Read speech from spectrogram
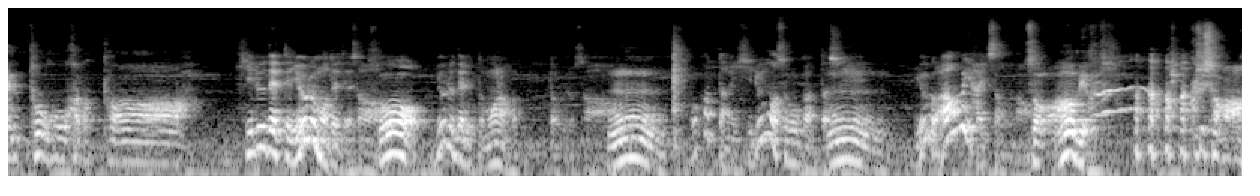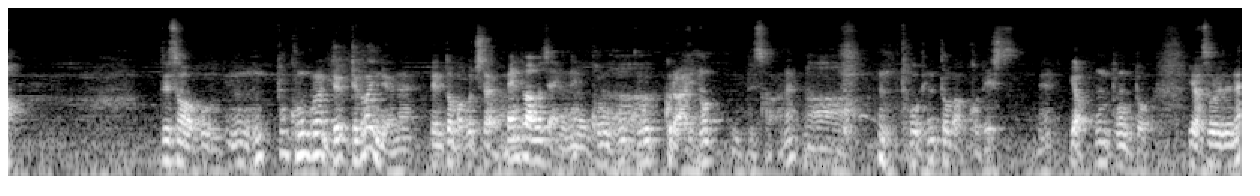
弁当豪華だった。昼出て夜も出てさそ夜出ると思わなかったけどさ、ううんよかったね昼もすごかったし、うん。夜青い入ってたもんな。そうアワビが。びっくりしたでさ、うん、ほんとこのぐらいででかいんだよね。弁当箱自体がね。弁当箱自体がね。もうこのこのくらいのですからね。ああ。うんとお弁当箱ですね。いやほんとほんと。いやそれでね。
